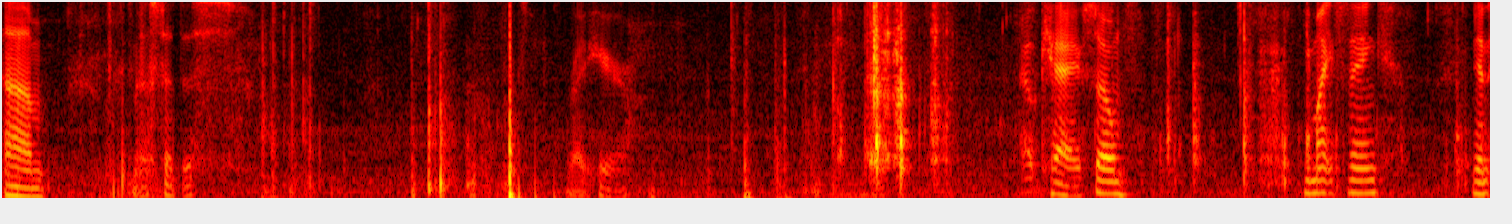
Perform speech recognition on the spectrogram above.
Um, going to set this right here. Okay, so you might think, and,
